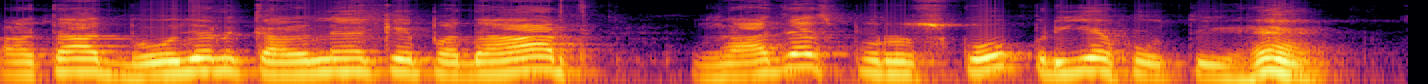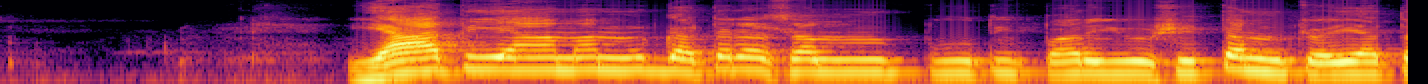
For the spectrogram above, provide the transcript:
अर्थात भोजन करने के पदार्थ राजस पुरुष को प्रिय होते हैं। यातियामं गतरसं पूतिपर्युषितं च यत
